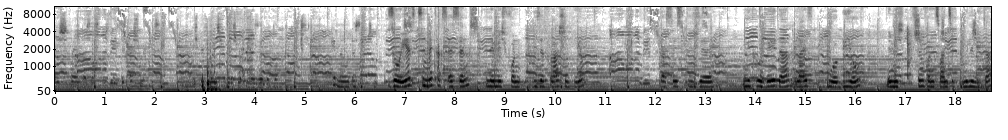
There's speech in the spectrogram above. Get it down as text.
Milch rein, dass es nicht so schmeckt. Ich persönlich finde, das schmeckt immer sehr bitter. Genau, das ist So, jetzt zum Mittagsessen, nämlich von dieser Flasche hier. Das ist diese Microveda Live Pur Bio, nämlich 25 Milliliter.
